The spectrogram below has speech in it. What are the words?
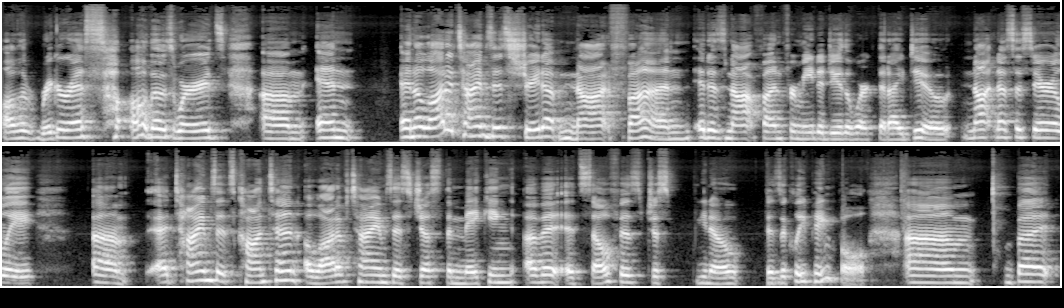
all the rigorous, all those words. Um, and and a lot of times it's straight up not fun. It is not fun for me to do the work that I do. Not necessarily. Um, at times it's content. A lot of times it's just the making of it itself is just you know physically painful. Um, but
